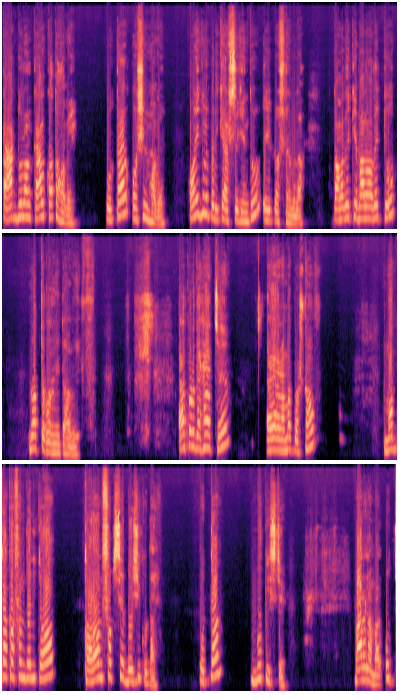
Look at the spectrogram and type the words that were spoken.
তার দোলন কাল কত হবে? উত্তর, অসীম হবে। অনেকগুলো পরীক্ষা আসছে কিন্তু এই প্রশ্নগুলা। তো আমাদেরকে ভালোভাবে একটু রপ্ত করে নিতে হবে। তারপরে দেখা যাচ্ছে এগারো নম্বর প্রশ্ন। মধ্যাকর্ষণ জনিত ত্বরণ সবচেয়ে বেশি কোথায়? উত্তর ভূপৃষ্ঠে বারো নম্বর, উচ্চ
